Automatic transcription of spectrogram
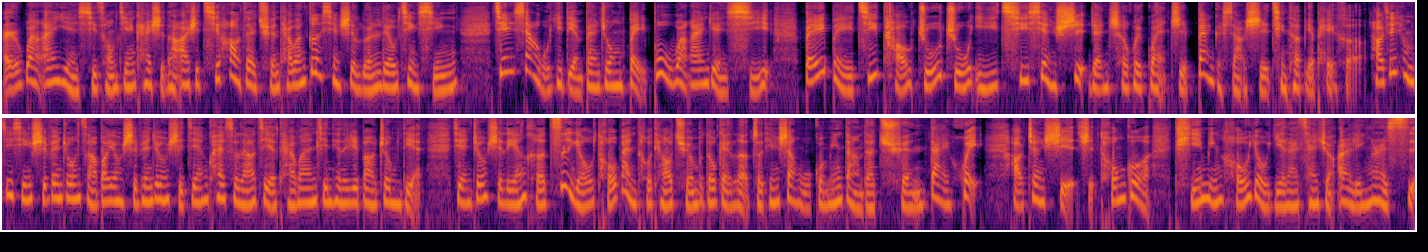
而万安演习从今天开始到二十七号，在全台湾各县市轮流进行。今天下午一点半钟，北部万安演习，北北基桃竹竹宜七县市人车会管制半个小时，请特别配合。好，接下来我们进行十分钟早报，用十分钟时间快速了解台湾今天的日报重点。简中时联合自由头版头条全部都给了昨天上午国民党的全代会。好，正是是通过提名侯友谊来参选二零二四，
